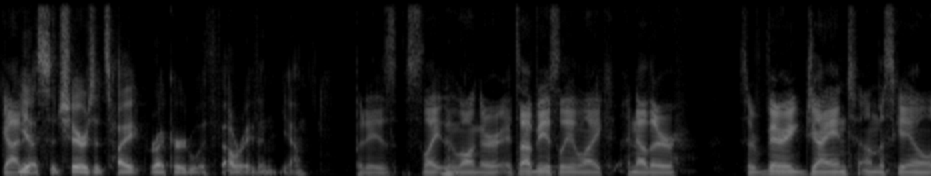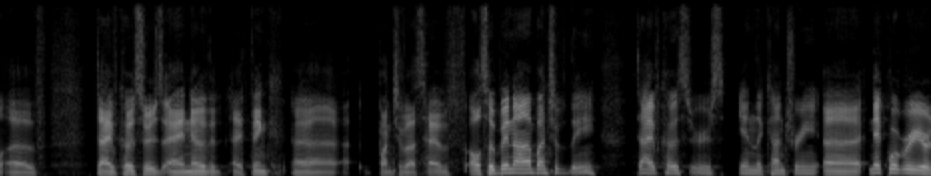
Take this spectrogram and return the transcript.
got it Yes, it shares its height record with Valravn. Yeah. but is slightly Yeah. longer it's obviously like another sort of very giant on the scale of dive coasters i know that i think uh, a bunch of us have also been on a bunch of the dive coasters in the country uh, nick what were your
